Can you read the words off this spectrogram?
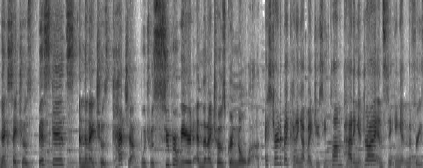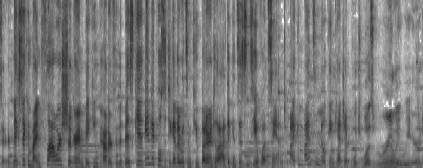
Next, I chose biscuits, and then I chose ketchup, which was super weird, and then I chose granola. I started by cutting up my juicy plum, patting it dry, and sticking it in the freezer. Next, I combined flour, sugar, and baking powder for the biscuits, and I pulled it together with some cube butter until I had the consistency of wet sand. I combined some milk and ketchup, which was really weird.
